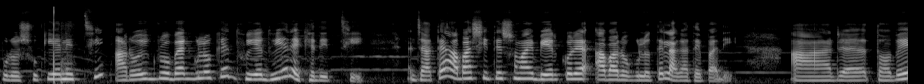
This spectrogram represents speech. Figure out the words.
পুরো শুকিয়ে নিচ্ছি আর ওই গ্রো ব্যাগগুলোকে ধুয়ে ধুয়ে রেখে দিচ্ছি। যাতে আবার শীতের সময় বের করে আবার ওগুলোতে লাগাতে পারি। আর তবে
